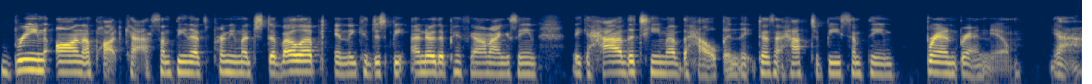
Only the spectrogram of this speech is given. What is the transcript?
bring on a podcast, something that's pretty much developed and they could just be under the Epifania magazine. They could have the team of the help and it doesn't have to be something brand, brand new. Yeah.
